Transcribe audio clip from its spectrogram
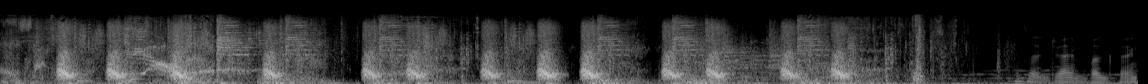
That's a giant bug thing.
